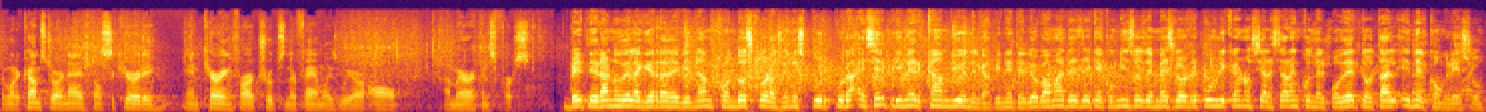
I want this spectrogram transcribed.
And when it comes to our national security and caring for our troops and their families, we are all Americans first. Veterano de la guerra de Vietnam con dos corazones púrpura, es el primer cambio en el gabinete de Obama desde que a comienzos de mes los republicanos se alzaran con el poder total en el Congreso.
